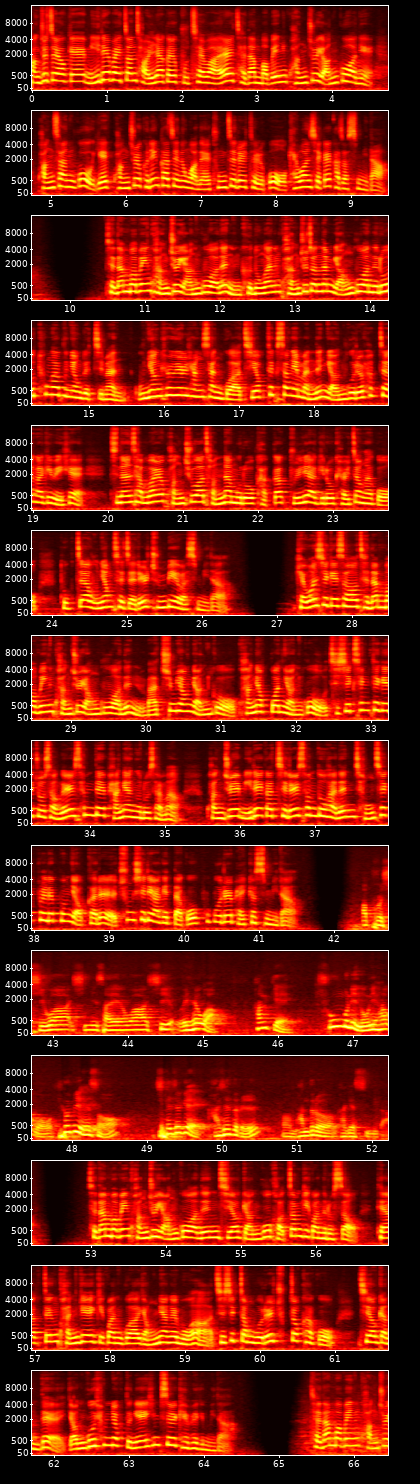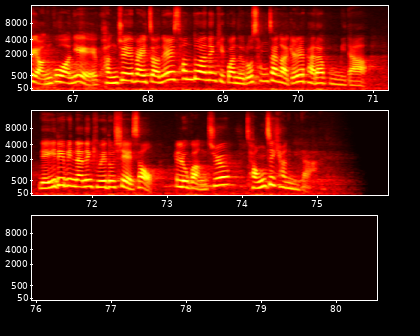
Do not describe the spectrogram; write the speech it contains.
광주 지역의 미래 발전 전략을 구체화할 재단법인 광주연구원이 광산구 옛 광주 그린카진흥원에 둥지를 들고 개원식을 가졌습니다. 재단법인 광주연구원은 그동안 광주 전남 연구원으로 통합 운영됐지만 운영 효율 향상과 지역 특성에 맞는 연구를 확장하기 위해 지난 3월 광주와 전남으로 각각 분리하기로 결정하고 독자 운영 체제를 준비해 왔습니다. 개원식에서 재단법인 광주연구원은 맞춤형 연구, 광역권 연구, 지식 생태계 조성을 3대 방향으로 삼아 광주의 미래 가치를 선도하는 정책 플랫폼 역할을 충실히 하겠다고 포부를 밝혔습니다. 앞으로 시와 시민사회와 시의회와 함께 충분히 논의하고 협의해서 최적의 과제들을 어, 만들어 가겠습니다. 재단법인 광주연구원은 지역 연구 거점 기관으로서 대학 등 관계 기관과 역량을 모아 지식 정보를 축적하고 지역연대, 연구 협력 등에 힘쓸 계획입니다. 재단법인 광주연구원이 광주의 발전을 선도하는 기관으로 성장하길 바라봅니다. 내일이 빛나는 기회도시에서 헬로 광주 정지현입니다.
